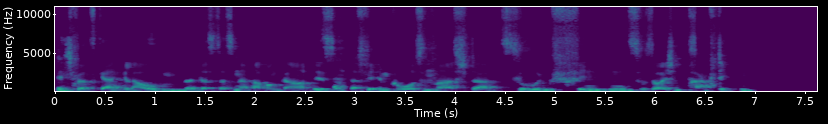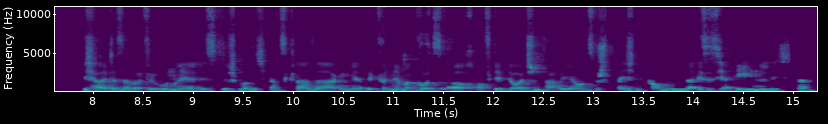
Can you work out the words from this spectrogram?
Ich würde es gern glauben, ne, dass das eine Avantgarde ist und dass wir im großen Maßstab zurückfinden zu solchen Praktiken. Ich halte es aber für unrealistisch, muss ich ganz klar sagen. Ja, wir können ja mal kurz auch auf den deutschen Pavillon zu sprechen kommen. Da ist es ja ähnlich. Ne?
